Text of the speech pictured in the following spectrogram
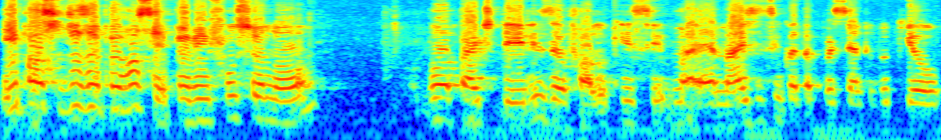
E posso dizer para você para mim funcionou boa parte deles eu falo que é mais de 50% do que eu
